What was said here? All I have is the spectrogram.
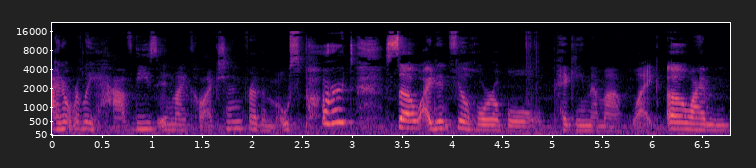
I don't really have these in my collection for the most part. So I didn't feel horrible picking them up like, oh, I'm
